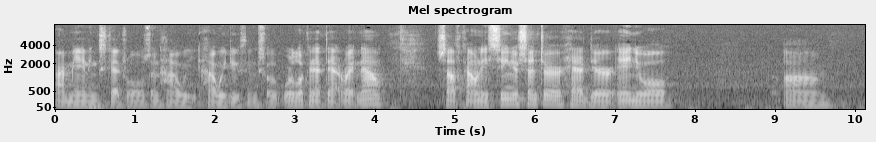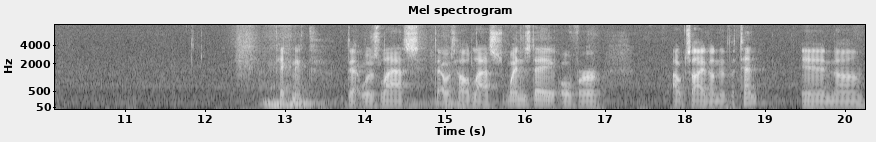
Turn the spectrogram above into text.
our manning schedules and how we, how we do things. So we're looking at that right now. South County Senior Center had their annual, um, picnic that was last, that was held last Wednesday over outside under the tent. And, um,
